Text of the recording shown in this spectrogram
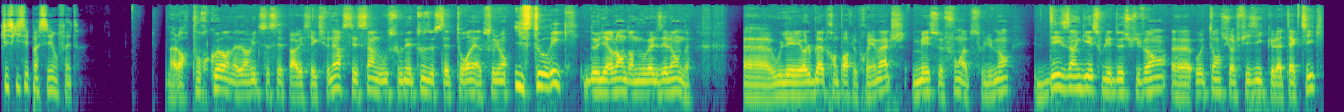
Qu'est-ce qui s'est passé en fait? Alors pourquoi on avait envie de se séparer du sélectionneur? C'est simple, vous vous souvenez tous de cette tournée absolument historique de l'Irlande en Nouvelle-Zélande, euh, où les All Blacks remportent le premier match, mais se font absolument désinguer sous les deux suivants, euh, autant sur le physique que la tactique.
